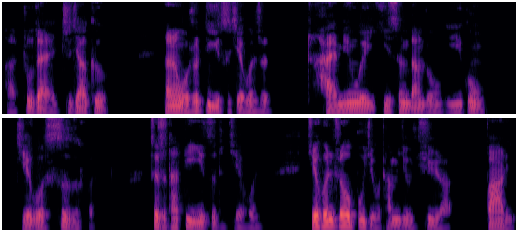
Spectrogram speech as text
啊，住在芝加哥。当然，我说第一次结婚是海明威一生当中一共结过四次婚，这是他第一次的结婚。结婚之后不久，他们就去了巴黎。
